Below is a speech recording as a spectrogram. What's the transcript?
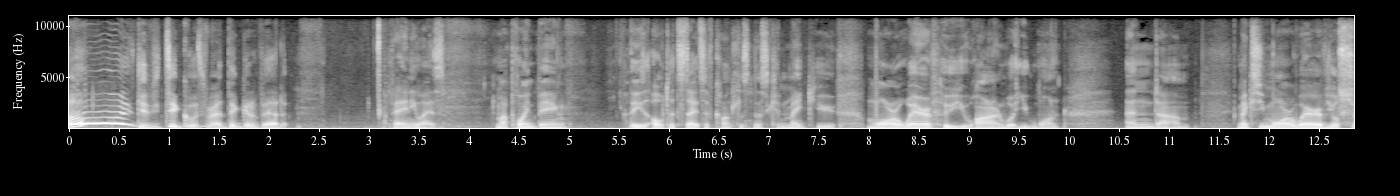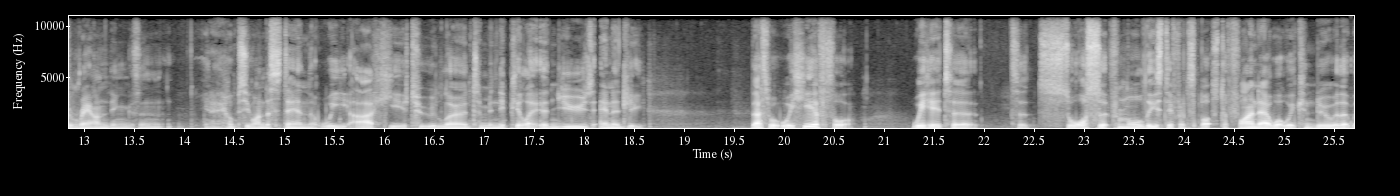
Oh, it gives me tickles right thinking about it. But anyways, my point being, these altered states of consciousness can make you more aware of who you are and what you want, and um, makes you more aware of your surroundings and you know, helps you understand that we are here to learn to manipulate and use energy. That's what we're here for. We're here to to source it from all these different spots to find out what we can do with it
